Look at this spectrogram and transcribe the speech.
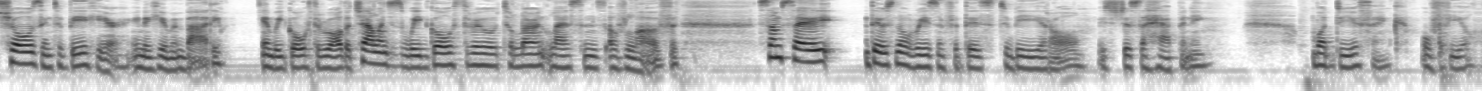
chosen to be here in a human body, and we go through all the challenges we go through to learn lessons of love. Some say there's no reason for this to be at all. It's just a happening. What do you think or feel?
